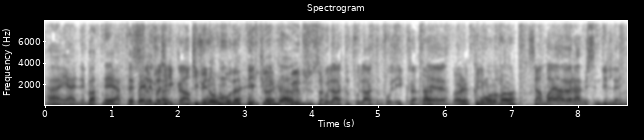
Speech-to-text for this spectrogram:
Ha yani bak ne yaktı belli. Sıfır ikra almış. 2010 model ikra. İkra. öyle düşünsen. Full artı full artı full ikra. Ha, Ee, öyle klimalı falan. sen bayağı öğrenmişsin dillerini.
